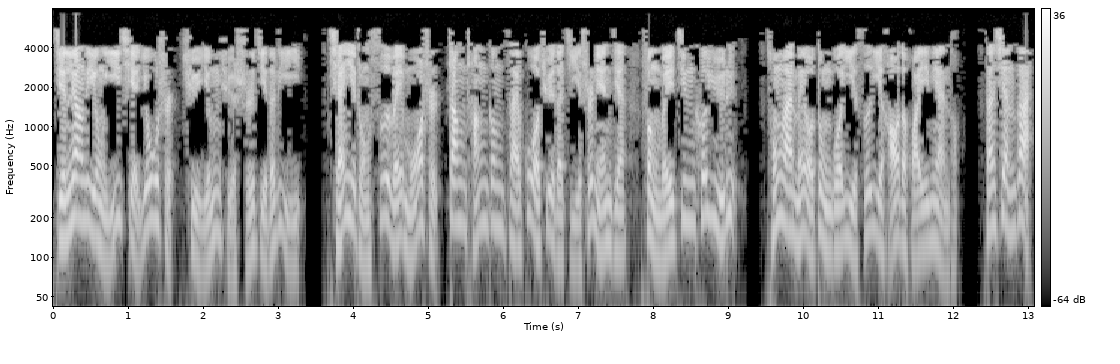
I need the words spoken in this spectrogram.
尽量利用一切优势去赢取实际的利益。前一种思维模式，张长庚在过去的几十年间奉为金科玉律，从来没有动过一丝一毫的怀疑念头。但现在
